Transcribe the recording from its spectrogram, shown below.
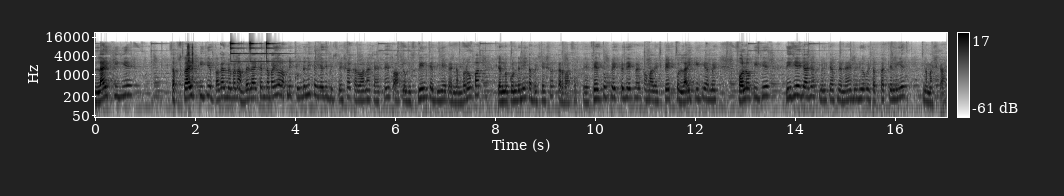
लाइक कीजिए, सब्सक्राइब कीजिए, बगल में बना बेल आइकन दबाइए और अपनी कुंडली का यदि विश्लेषण करवाना चाहते हैं तो आप लोग स्क्रीन के दिए गए नंबरों पर जन्म कुंडली का विश्लेषण करवा सकते हैं। फेसबुक पेज पे देख रहे हैं तो हमारे इस पेज को लाइक कीजिए, हमें फॉलो कीजिए। दीजिए इजाज़त, मिलते हैं अपने नए वीडियो में। तब तक के लिए नमस्कार।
